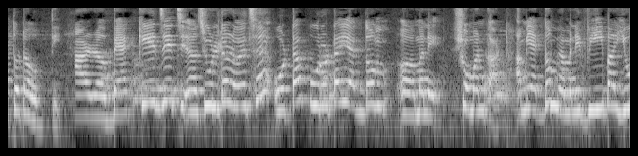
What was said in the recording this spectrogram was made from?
এতটা অবধি। আর ব্যাকে যে চুলটা রয়েছে, ওটা পুরোটাই একদম মানে সমান কাট আমি একদম মানে ভি বা ইউ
